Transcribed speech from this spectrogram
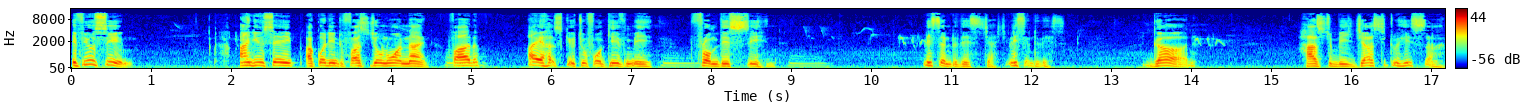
if you sin, and you say, according to 1 John 1 9, Father, I ask you to forgive me from this sin. Listen to this, church. Listen to this. God has to be just to his son,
